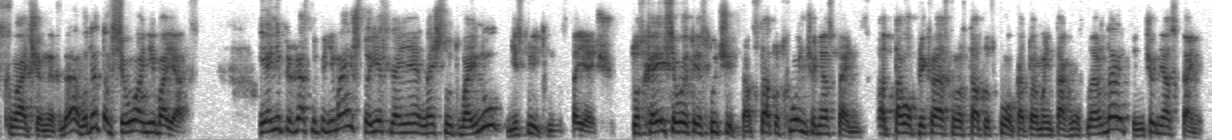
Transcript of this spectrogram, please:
схваченных, да, вот это всего они боятся. И они прекрасно понимают, что если они начнут войну, действительно настоящую, то, скорее всего, это и случится. От статус-кво ничего не останется. От того прекрасного статус-кво, которым они так наслаждаются, ничего не останется.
